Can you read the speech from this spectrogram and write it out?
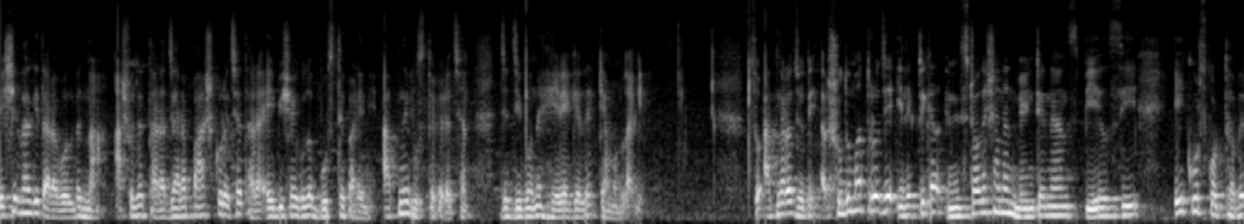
বেশিরভাগই তারা বলবে, না, আসলে তারা যারা পাশ করেছে, তারা এই বিষয়গুলো বুঝতে পারেনি। আপনি বুঝতে পেরেছেন যে জীবনে হেরে গেলে কেমন লাগে। সো আপনারা যদি, শুধুমাত্র যে electrical installation and maintenance PLC এই কোর্স করতে হবে,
